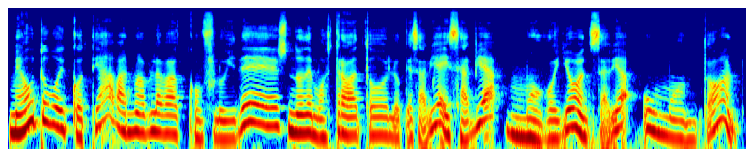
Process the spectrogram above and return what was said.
Me auto boicoteaba, no hablaba con fluidez, no demostraba todo lo que sabía y sabía mogollón, sabía un montón.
